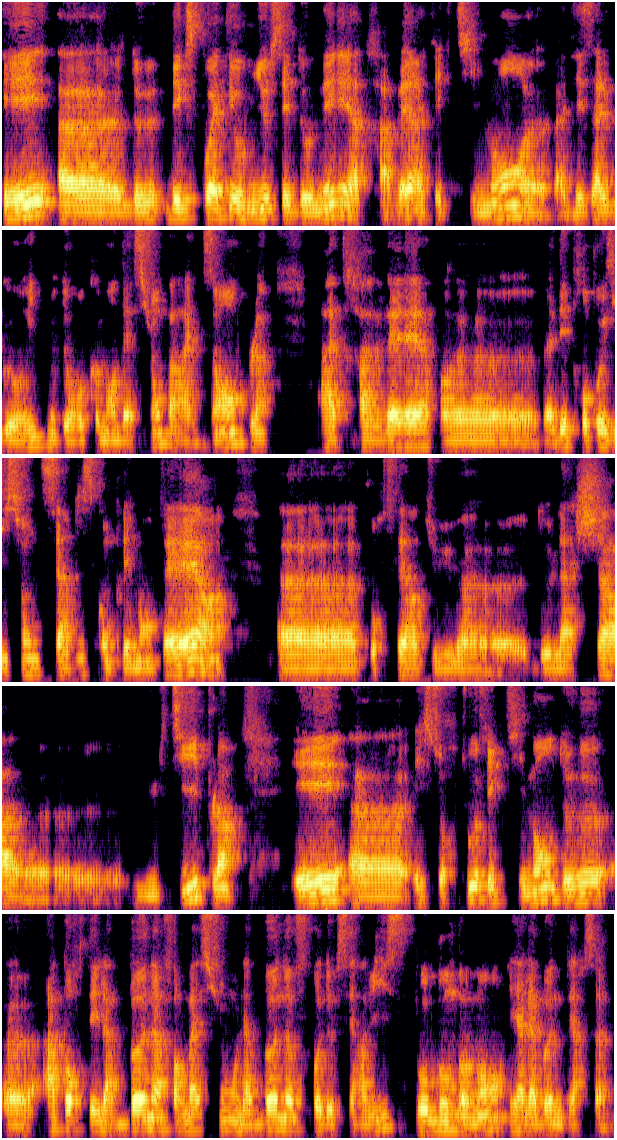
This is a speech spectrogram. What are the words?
et d'exploiter au mieux ces données à travers effectivement bah, des algorithmes de recommandation, par exemple, à travers bah, des propositions de services complémentaires, euh, pour faire du, euh, de l'achat euh, multiple et, et, surtout effectivement de apporter la bonne information, la bonne offre de service au bon moment et à la bonne personne.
